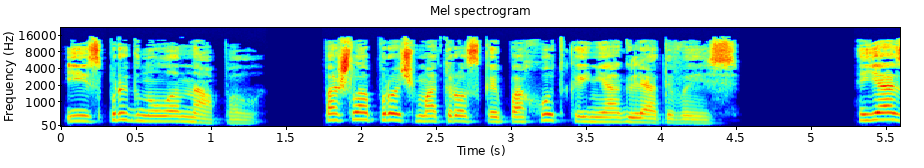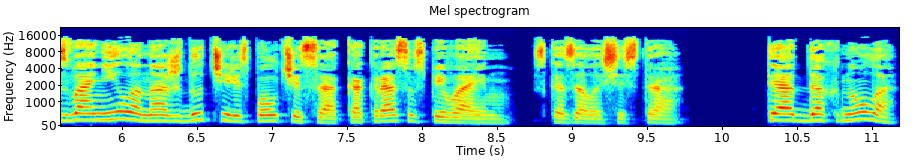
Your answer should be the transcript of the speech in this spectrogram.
И спрыгнула на пол. Пошла прочь матросской походкой, не оглядываясь. «Я звонила, нас ждут через полчаса, как раз успеваем», — сказала сестра. «Ты отдохнула?»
